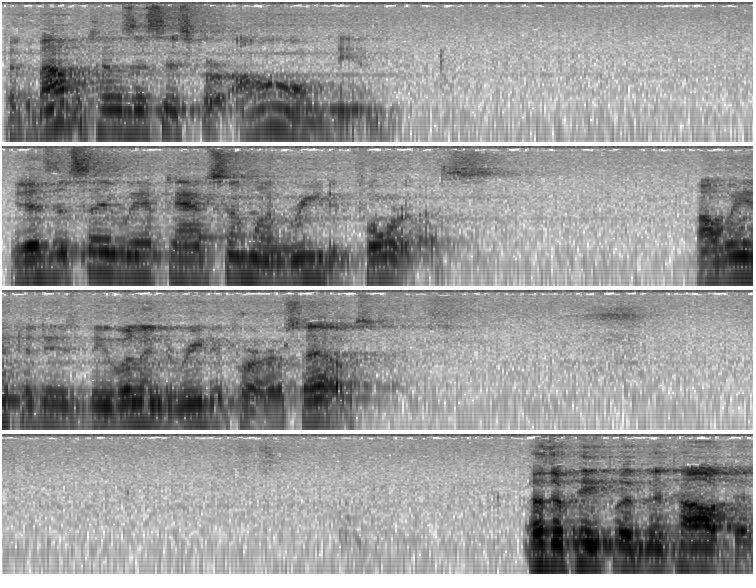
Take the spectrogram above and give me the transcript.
But the Bible tells us it's for all men. It doesn't say we have to have someone read it for us. All we have to do is be willing to read it for ourselves. Other people have been taught that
